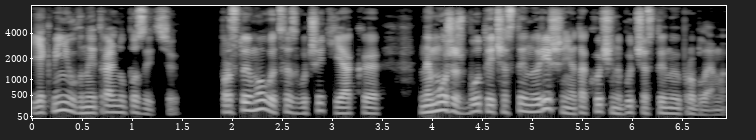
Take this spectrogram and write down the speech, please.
як мінімум в нейтральну позицію. Простою мовою це звучить як не можеш бути частиною рішення, так хоч і не будь частиною проблеми.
